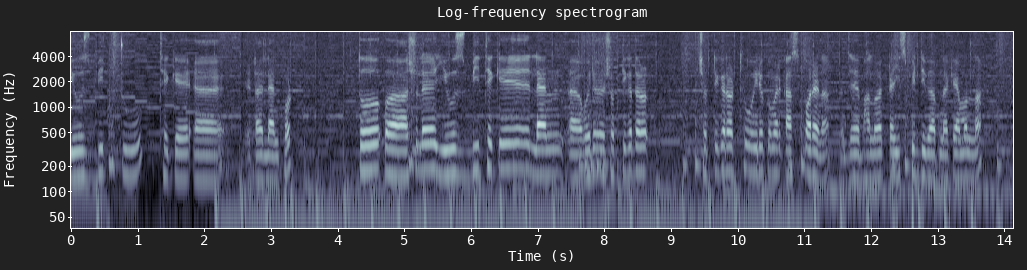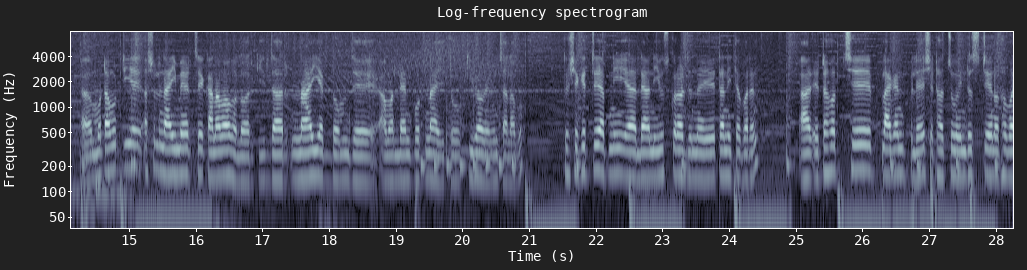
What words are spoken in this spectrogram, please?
ইউএসবি টু থেকে এটা ল্যান্ডপোর্ট তো আসলে ইউএসবি থেকে ল্যান্ড ওই সত্যিকার সত্যিকার অর্থ ওই রকমের কাজ করে না যে ভালো একটা স্পিড দিবে আপনাকে এমন না। মোটামুটি আসলে নাইমের চেয়ে কানামা ভালো আর কি, যার নাই একদম যে আমার ল্যান্ডপোর্ট নাই, তো কীভাবে আমি চালাবো? তো সেক্ষেত্রে আপনি ল্যান্ড ইউজ করার জন্য এটা নিতে পারেন। আর এটা হচ্ছে প্লাগ অ্যান্ড প্লে সেটা হচ্ছে উইন্ডোজ টেন অথবা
